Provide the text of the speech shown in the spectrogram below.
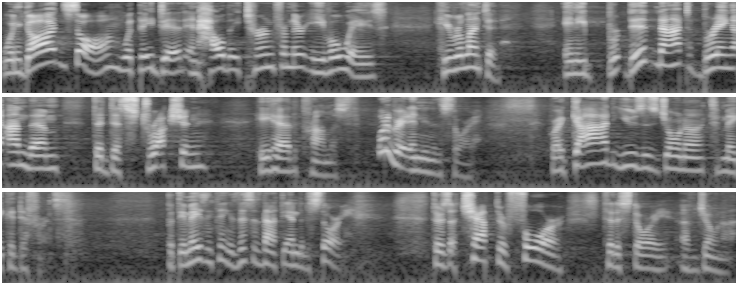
When God saw what they did and how they turned from their evil ways, he relented, and he br- did not bring on them the destruction he had promised. What a great ending to the story. Right? God uses Jonah to make a difference. But the amazing thing is, this is not the end of the story. There's a chapter four to the story of Jonah.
